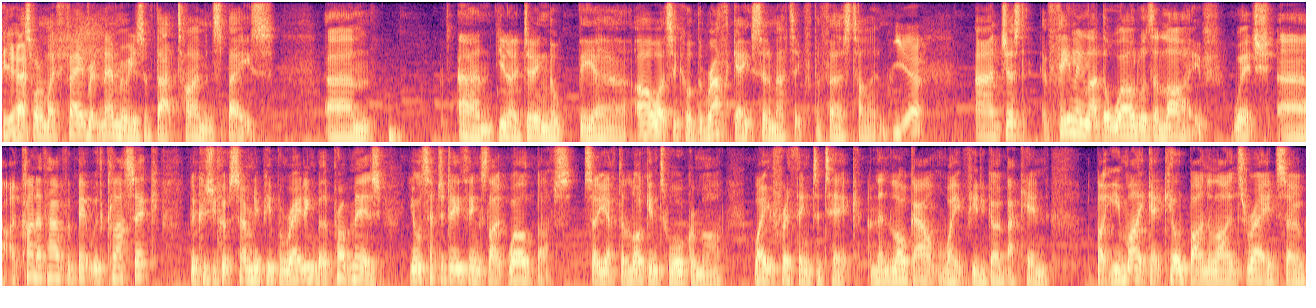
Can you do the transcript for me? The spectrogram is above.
Yeah. That's one of my favourite memories of that time and space. Um, and you know doing the the uh, oh what's it called the Wrathgate cinematic for the first time yeah and just feeling like the world was alive which uh, I kind of have a bit with classic because you've got so many people raiding but the problem is you also have to do things like world buffs. So you have to log into Orgrimmar wait for a thing to tick and then log out and wait for you to go back in. But you might get killed by an alliance raid so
